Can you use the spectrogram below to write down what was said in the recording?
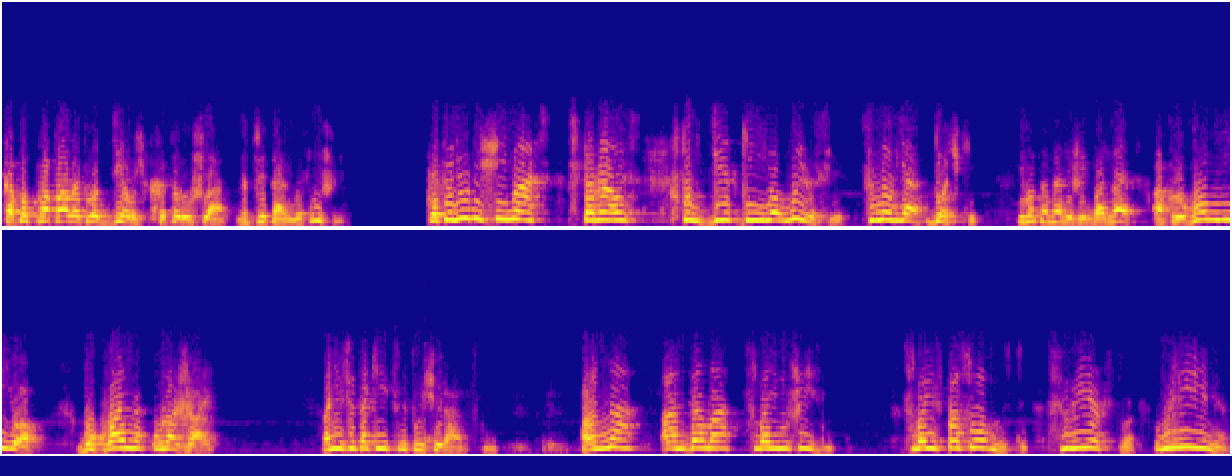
Как вот пропала эта вот девочка, которая ушла за цветами, вы слышали? Эта любящая мать старалась, чтобы детки ее выросли, сыновья, дочки. И вот она лежит больная, а кругом нее буквально урожай. Они все такие цветущие, радостные. Она отдала свою жизнь, свои способности, средства, время,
